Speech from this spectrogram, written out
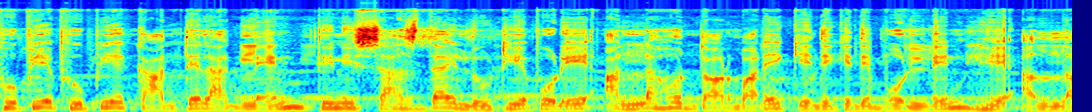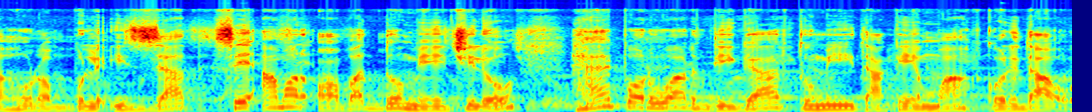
ফুপিয়ে ফুপিয়ে কাঁদতে লাগলেন। তিনি সাজদায় লুটিয়ে পড়ে আল্লাহর দরবারে কেঁদে কেঁদে বললেন, হে আল্লাহ রব্বুল ইজ্জাত, সে আমার অবাধ্য মেয়ে ছিল। হ্যাঁ পরোয়ার দিগার, তুমি তাকে মাফ করে দাও।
